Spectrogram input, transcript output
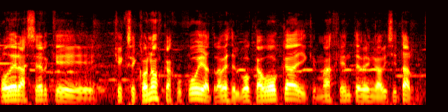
poder hacer que, que se conozca Jujuy a través del boca a boca y que más gente venga a visitarnos.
